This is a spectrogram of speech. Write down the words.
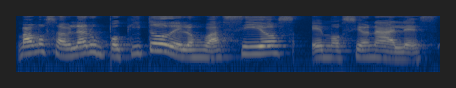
vamos a hablar un poquito de los vacíos emocionales.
